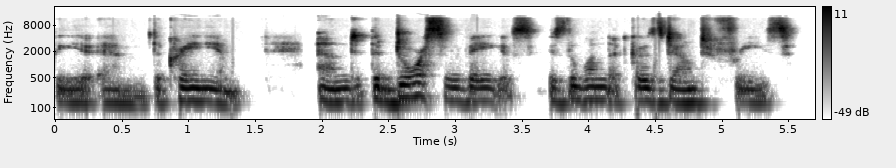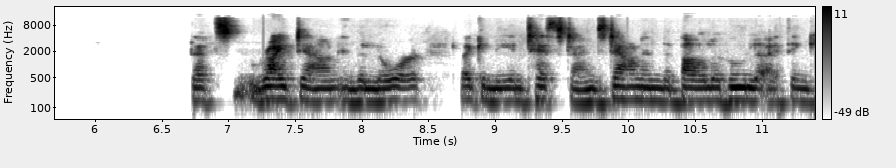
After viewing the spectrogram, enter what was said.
the um, the cranium. And the dorsal vagus is the one that goes down to freeze. That's right down in the lower, like in the intestines, down in the baula hula, I think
